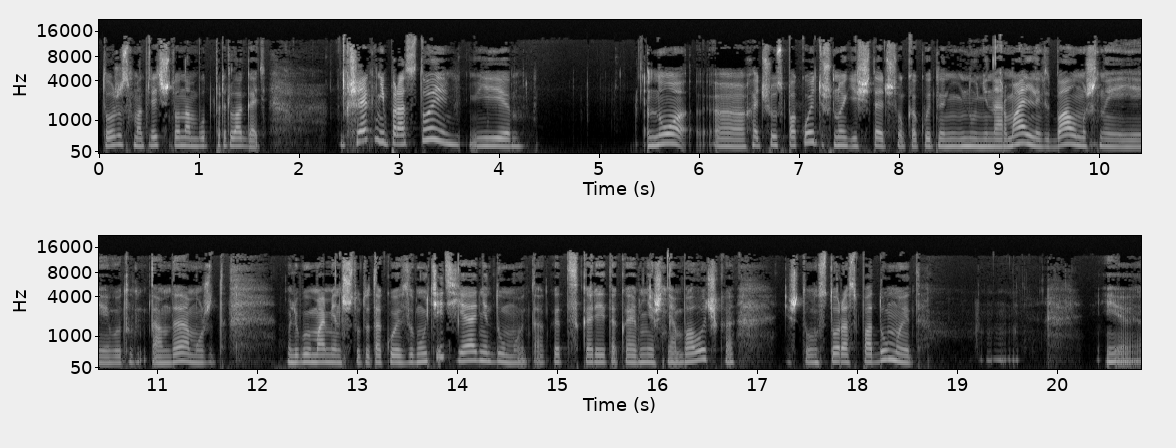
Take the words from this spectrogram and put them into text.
тоже смотреть, что нам будут предлагать. Человек непростой, и... но э, хочу успокоить, что многие считают, что он какой-то ну, ненормальный, взбалмошный, и вот там, да, может в любой момент что-то такое замутить. Я не думаю так. Это скорее такая внешняя оболочка, и что он сто раз подумает и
